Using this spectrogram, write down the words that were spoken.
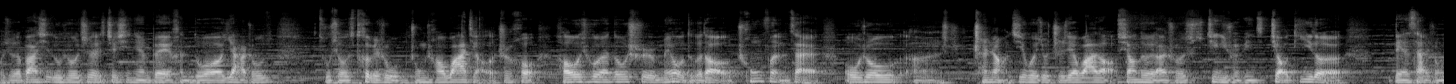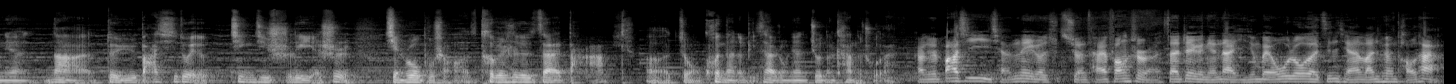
我觉得巴西足球这这些年被很多亚洲足球，特别是我们中超挖角了之后，好多球员都是没有得到充分在欧洲呃成长机会，就直接挖到相对来说竞技水平较低的。联赛中间，那对于巴西队的竞技实力也是减弱不少，特别是在打呃这种困难的比赛中间就能看得出来。感觉巴西以前那个选材方式，在这个年代已经被欧洲的金钱完全淘汰了。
